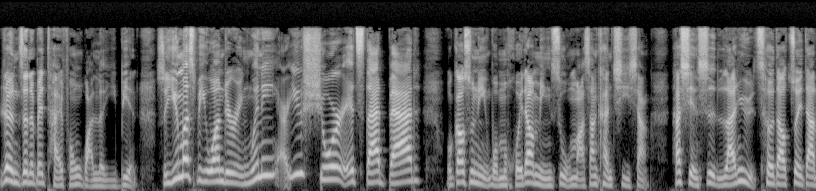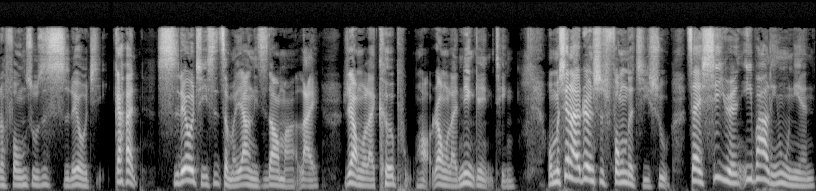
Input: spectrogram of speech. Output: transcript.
认真的被台风玩了一遍。So you must be wondering, Winnie, are you sure it's that bad? 我告诉你，我们。 回到民宿，我马上看气象，它显示蓝雨测到最大的风速是十六级。干，十六级是怎么样？你知道吗？来，让我来科普哈，让我来念给你听。我们先来认识风的级数，在西元一八零五年，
